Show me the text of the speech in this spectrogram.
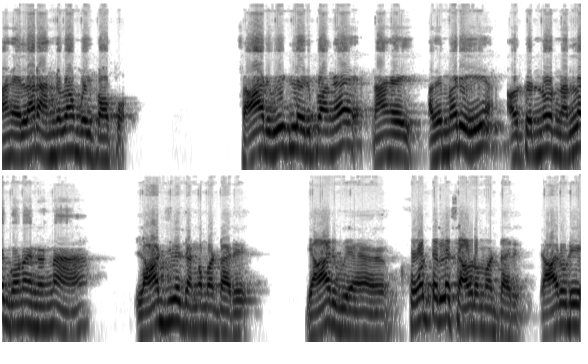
நாங்க எல்லாரும் அங்கதான் போய் பார்ப்போம். சார் வீட்டில் இருப்பாங்க. நாங்கள் அதே மாதிரி அவர்கிட்ட இன்னொரு நல்ல குணம் என்னென்னா லாட்ஜில் தங்க மாட்டார். யார் ஹோட்டலில் சாப்பிட மாட்டார். யாருடைய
